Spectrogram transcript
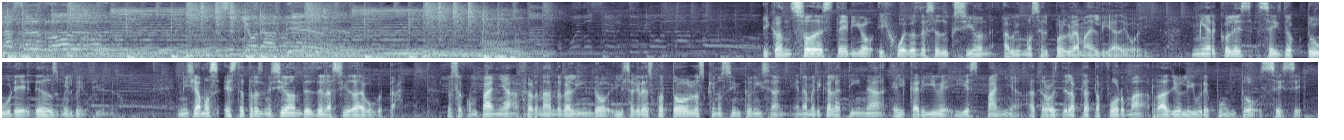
De. Y con Soda Stereo y Juegos de Seducción abrimos el programa del día de hoy, miércoles 6 de octubre de 2021. Iniciamos esta transmisión desde la ciudad de Bogotá. Los acompaña Fernando Galindo y les agradezco a todos los que nos sintonizan en América Latina, el Caribe y España a través de la plataforma radiolibre.cc.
